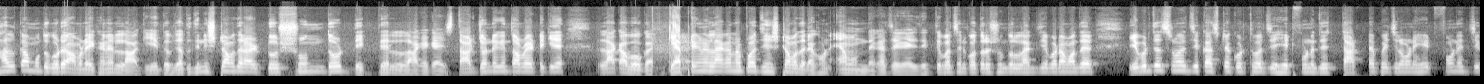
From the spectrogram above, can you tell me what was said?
হালকা মতো করে আমরা এখানে লাগিয়ে দেবো, যাতে জিনিসটা আমাদের আর একটু সুন্দর দেখতে লাগে গাইজ তার জন্য কিন্তু আমরা এটাকে লাগাবো গাইজ ক্যাপটা এখানে লাগানোর পর জিনিসটা আমাদের এখন এমন দেখা যায় গাইজ দেখতে পাচ্ছেন কতটা সুন্দর লাগছে এবার আমাদের। এবার জাস্ট আমাদের যে কাজটা করতে হবে, যে হেডফোনের যে তারটা পেয়েছিলাম মানে হেডফোনের যে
